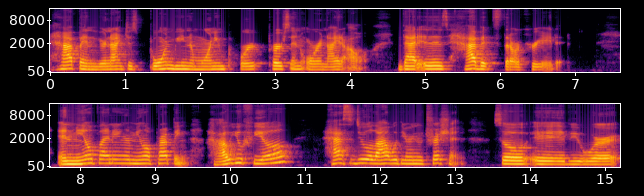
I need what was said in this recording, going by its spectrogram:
happen. You're not just born being a morning per- person or a night owl. That is habits that are created. And meal planning and meal prepping, how you feel has to do a lot with your nutrition. So if you were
